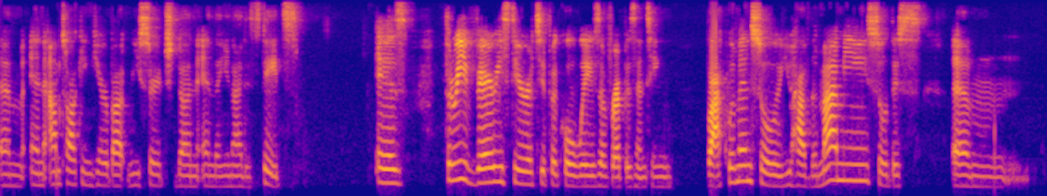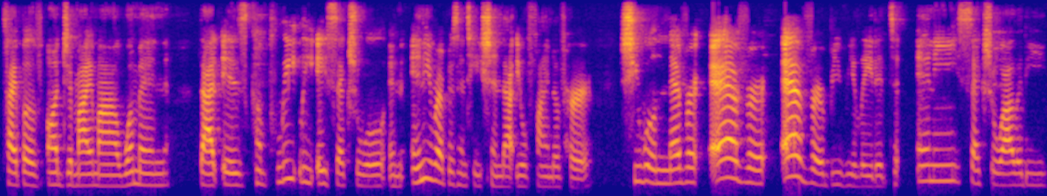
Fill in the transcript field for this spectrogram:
um, and I'm talking here about research done in the United States, is three very stereotypical ways of representing Black women. So you have the mommy, so this um, type of Aunt Jemima woman that is completely asexual in any representation that you'll find of her. She will never, ever, ever be related to any sexuality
